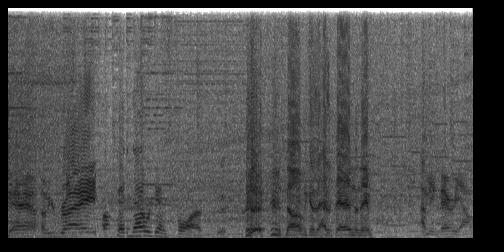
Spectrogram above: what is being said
Damn, you're right. Okay, now we're getting far. no, because it has Bear in the name. I mean, Barry Allen.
